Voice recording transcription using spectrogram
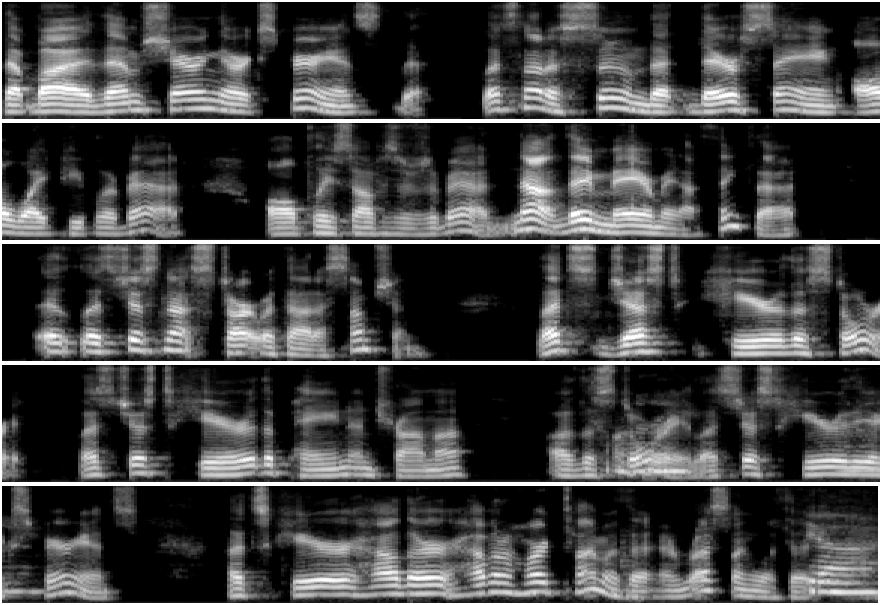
that by them sharing their experience, that let's not assume that they're saying all white people are bad, all police officers are bad. Now they may or may not think that. Let's just not start with that assumption. Let's just hear the story. Let's just hear the pain and trauma of the story. Totally. Let's just hear the Totally. experience. Let's hear how they're having a hard time with it and wrestling with it. Yeah.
